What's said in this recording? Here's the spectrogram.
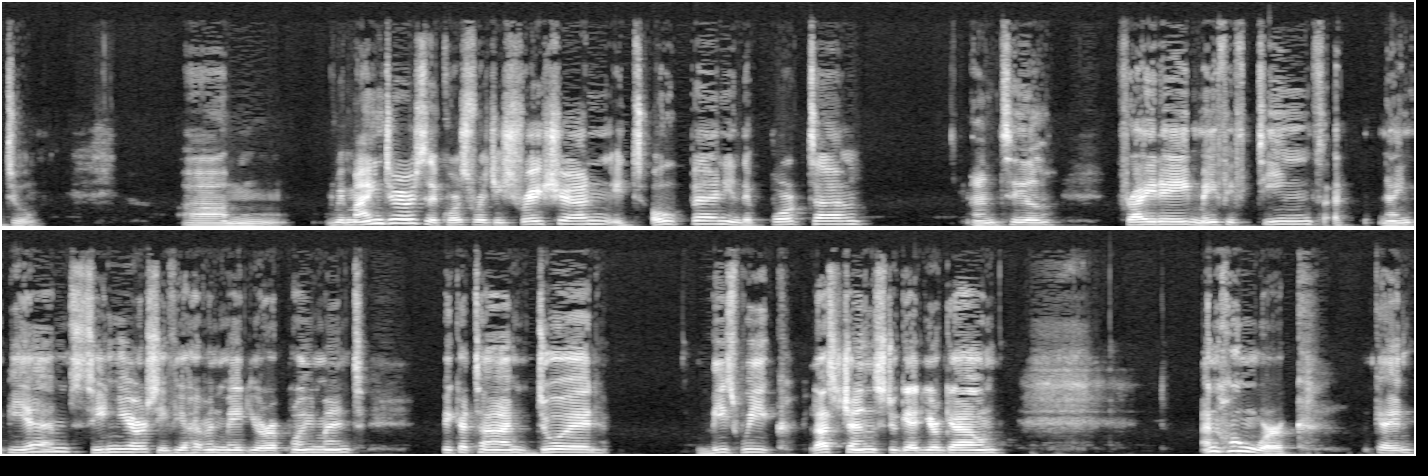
do. Um, reminders, the course registration, it's open in the portal until Friday, May 15th at 9 p.m. Seniors, if you haven't made your appointment, pick a time, do it this week. Last chance to get your gown. And homework, okay?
